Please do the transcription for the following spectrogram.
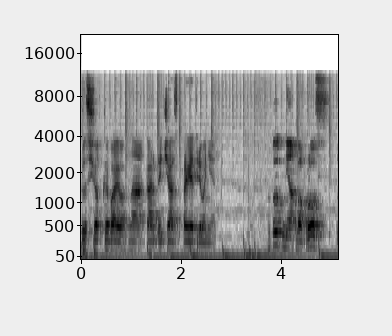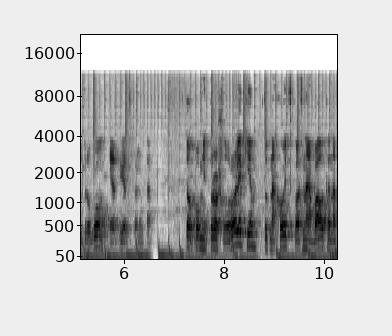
Плюс еще открываю на каждый час проветривания. Но тут у меня вопрос в другом и ответ, скажем так. Кто помнит прошлые ролики, тут находится сквозная балка на,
